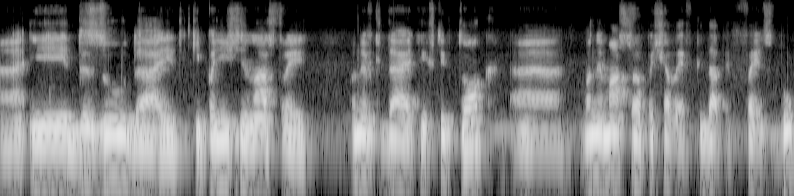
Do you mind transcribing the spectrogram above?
е, і дезу, да, і такі панічні настрої. Вони вкидають їх в TikTok, е, вони масово почали вкидати в Facebook.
